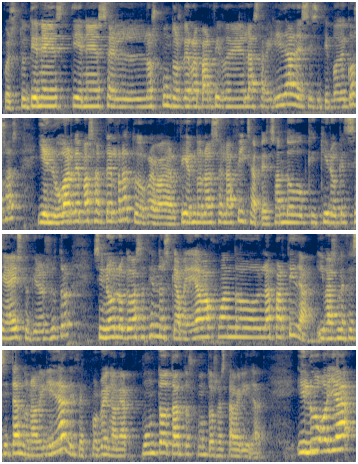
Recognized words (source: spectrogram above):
Pues tú tienes, tienes el- los puntos de repartir de las habilidades y ese tipo de cosas. Y en lugar de pasarte el rato repartiéndolas en la ficha pensando que quiero que sea esto, quiero eso otro, sino lo que vas haciendo es que a medida va jugando la partida y vas necesitando una habilidad, dices, pues venga, me apunto tantos puntos a esta habilidad. Y luego ya,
